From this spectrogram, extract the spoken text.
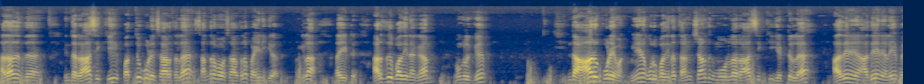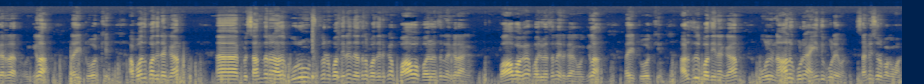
அதாவது இந்த இந்த ராசிக்கு பத்து கோடி சாரத்தில் சந்திரபாபு சாரத்தில் பயணிக்கிறார் ஓகேங்களா? ரைட்டு அடுத்தது பார்த்தீங்கன்னாக்கா உங்களுக்கு இந்த ஆறு கூடையவன் மீனகுரு பார்த்தீங்கன்னா தன் சாணத்துக்கு மூணில் ராசிக்கு எட்டில் அதே அதே நிலையை பெறார். ஓகேங்களா? Right okay. அப்போ வந்து பார்த்தீங்கன்னாக்கா இப்போ சந்திரன் அதாவது குருவும் சுக்கரன் பார்த்தீங்கன்னா இந்த இடத்துல பார்த்தீங்கன்னாக்கா பாவ பரிவர்த்தனை இருக்கிறாங்க. பாவக பரிவர்த்தனை இருக்காங்க ஓகேங்களா? Right okay. அடுத்தது பார்த்தீங்கன்னாக்கா உங்களுக்கு நாலு கோடி ஐந்து கூடையவன் சனீஸ்வர பகவான்.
